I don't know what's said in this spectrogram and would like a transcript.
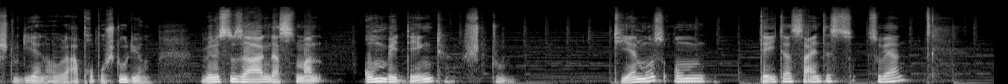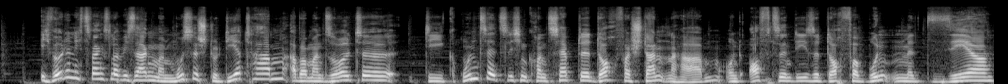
studieren oder apropos Studium, würdest du sagen, dass man unbedingt studieren muss, um Data Scientist zu werden? Ich würde nicht zwangsläufig sagen, man muss es studiert haben, aber man sollte die grundsätzlichen Konzepte doch verstanden haben. Und oft sind diese doch verbunden mit sehr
